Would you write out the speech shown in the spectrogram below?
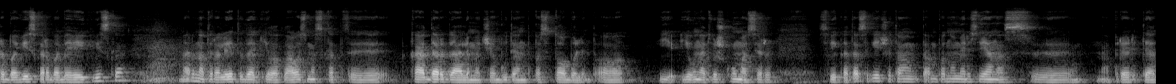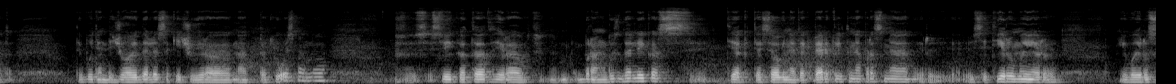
arba viską, arba beveik viską. Na ir natūraliai tada kyla klausimas, kad ką dar galima čia būtent pasitobulinti. O jaunatviškumas ir sveikata, sakyčiau, tam, tampa numeris vienas na, prioritetų. Tai būtent didžioji dalis, sakyčiau, yra na, tokių asmenų. Sveikata tai yra brangus dalykas, tiek tiesioginė, tiek perkeltinė prasme. Ir visi tyrimai ir įvairūs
